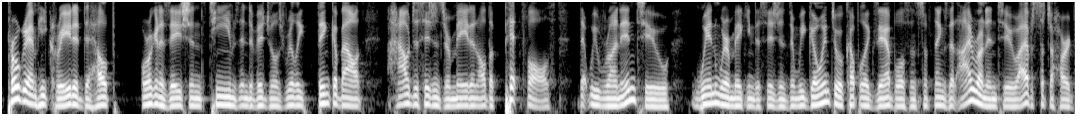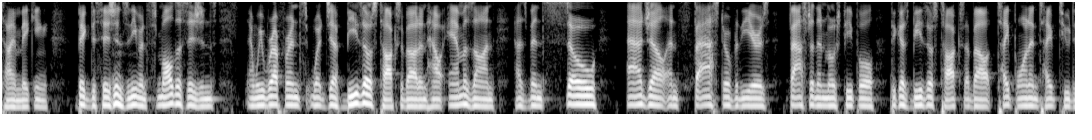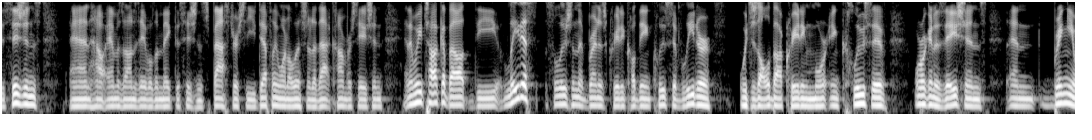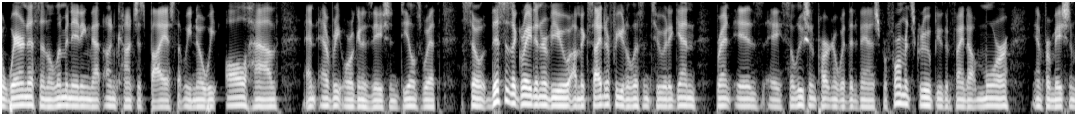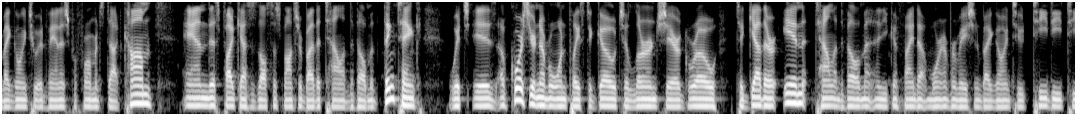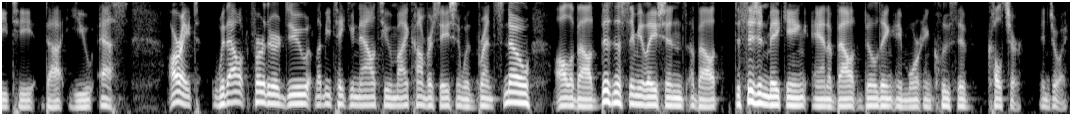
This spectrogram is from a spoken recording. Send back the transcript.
program he created to help organizations, teams, individuals really think about how decisions are made and all the pitfalls that we run into when we're making decisions. And we go into a couple examples and some things that I run into. I have such a hard time making big decisions and even small decisions. And we reference what Jeff Bezos talks about and how Amazon has been so agile and fast over the years, faster than most people, because Bezos talks about type one and type two decisions and how Amazon is able to make decisions faster. So you definitely want to listen to that conversation. And then we talk about the latest solution that Brent has created called the Inclusive Leader, which is all about creating more inclusive organizations and bringing awareness and eliminating that unconscious bias that we know we all have and every organization deals with. So, this is a great interview. I'm excited for you to listen to it. Again, Brent is a solution partner with Advantage Performance Group. You can find out more information by going to advantageperformance.com. And this podcast is also sponsored by the Talent Development Think Tank, which is, of course, your number one place to go to learn, share, grow together in talent development. And you can find out more information by going to tdtt.us. All right, without further ado, let me take you now to my conversation with Brent Snow, all about business simulations, about decision making, and about building a more inclusive culture. Enjoy.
